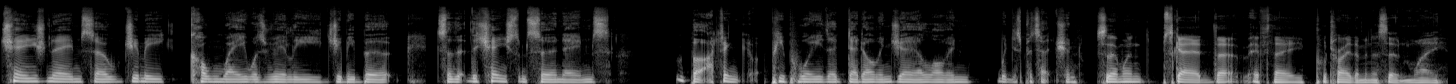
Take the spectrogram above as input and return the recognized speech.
changed names. So Jimmy Conway was really Jimmy Burke. So that they changed some surnames. But I think people were either dead or in jail or in witness protection. So they weren't scared that if they portray them in a certain way,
